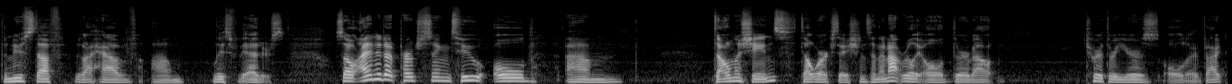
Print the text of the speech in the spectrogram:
the new stuff that I have, um, at least for the editors. So I ended up purchasing two old um, Dell machines, Dell workstations, and they're not really old. They're about two or three years old, in fact,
